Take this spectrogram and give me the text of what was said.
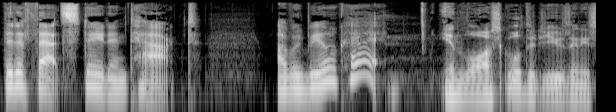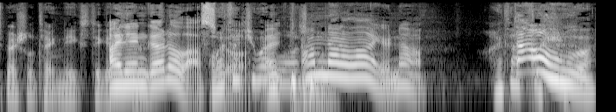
That if that stayed intact, I would be okay. In law school, did you use any special techniques to get? I through? didn't go to law Oh, school. I thought you went to law I- school. I'm not a lawyer. No. I thought No.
